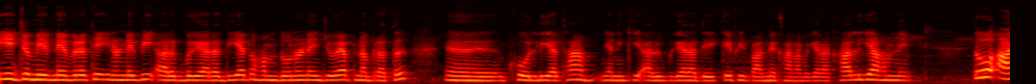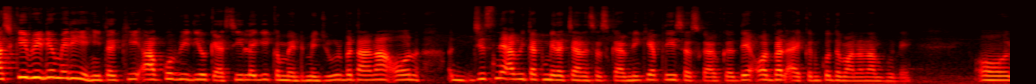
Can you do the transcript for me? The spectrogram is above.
ये जो मेरे नेबर थे, इन्होंने भी अर्घ वगैरह दिया तो हम दोनों ने जो है अपना व्रत खोल लिया था, यानी कि अर्घ वगैरह दे के फिर बाद में खाना वगैरह खा लिया हमने। तो आज की वीडियो मेरी यहीं तक थी आपको वीडियो कैसी लगी, कमेंट में ज़रूर बताना, और जिसने अभी तक मेरा चैनल सब्सक्राइब नहीं किया, प्लीज़ सब्सक्राइब कर दें, और बेल आइकन को दबाना ना भूलें। और,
